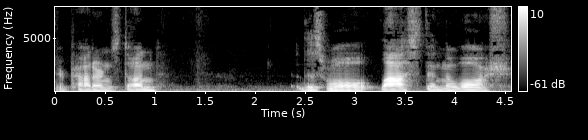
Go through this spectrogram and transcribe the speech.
Your pattern's done. this will last in the wash.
